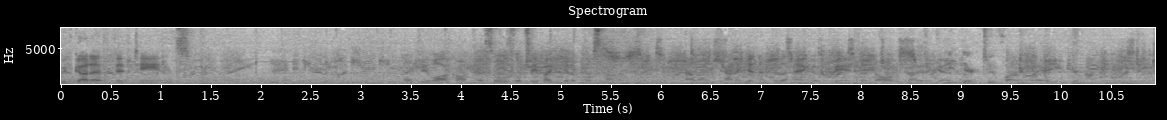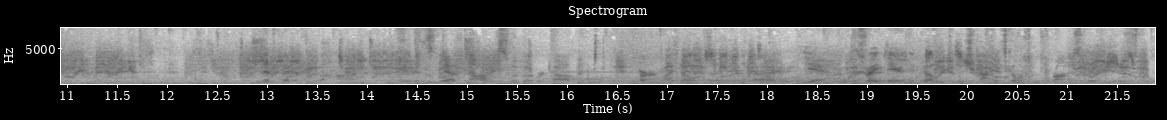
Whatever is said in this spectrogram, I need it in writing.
We've got F-15s. Multi-lock on missiles. Let's see if I can get them this time. Now I'm kind of getting into the hang of being in a dogfight again. I think they're too far away. They're not going to that's better for behind. Yeah, it's, definitely swoop over top and burn my delta into the back. Yeah, because right there they've got much time. It's coming from the front, so they can just Swoop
